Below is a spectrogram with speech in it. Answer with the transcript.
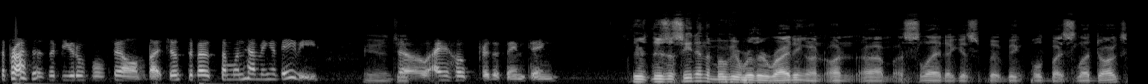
the process. A beautiful film, but just about someone having a baby. Yeah, so I hope for the same thing. There's there's a scene in the movie where they're riding on on um, a sled, I guess, being pulled by sled dogs,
